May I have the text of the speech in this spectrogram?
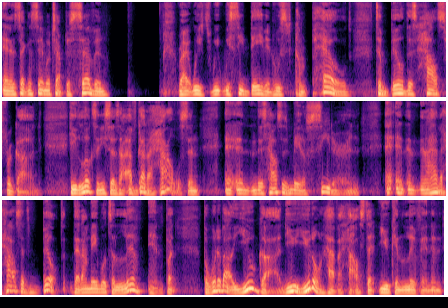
and in second samuel chapter 7 right? We, we, we see David who's compelled to build this house for God. He looks and he says, I've got a house and, and, and this house is made of cedar and, and, and, and I have a house that's built that I'm able to live in. But, but what about you, God? You, you don't have a house that you can live in. And,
